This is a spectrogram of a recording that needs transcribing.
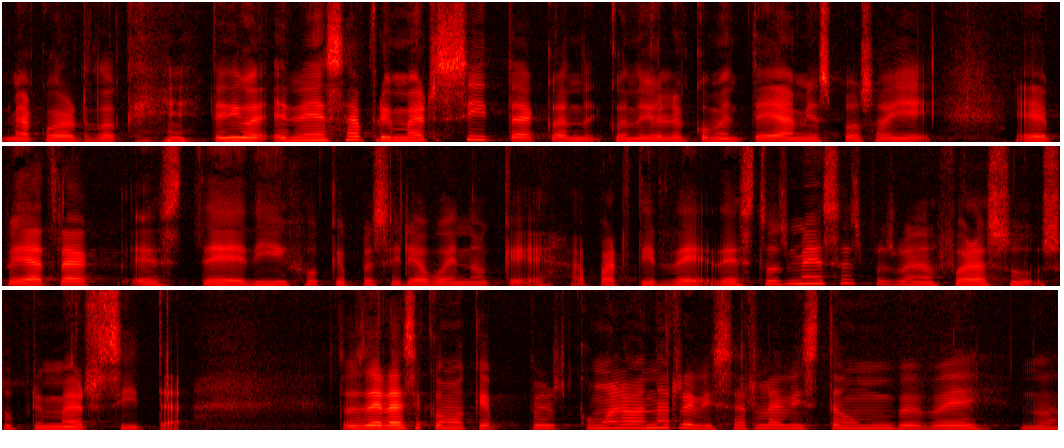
me acuerdo que, te digo, en esa primer cita, cuando, cuando yo le comenté a mi esposo, oye, el pediatra este, dijo que pues sería bueno que a partir de, de estos meses, pues bueno, fuera su, su primer cita. Entonces era así como que, pues, ¿cómo le van a revisar la vista a un bebé? ¿No?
